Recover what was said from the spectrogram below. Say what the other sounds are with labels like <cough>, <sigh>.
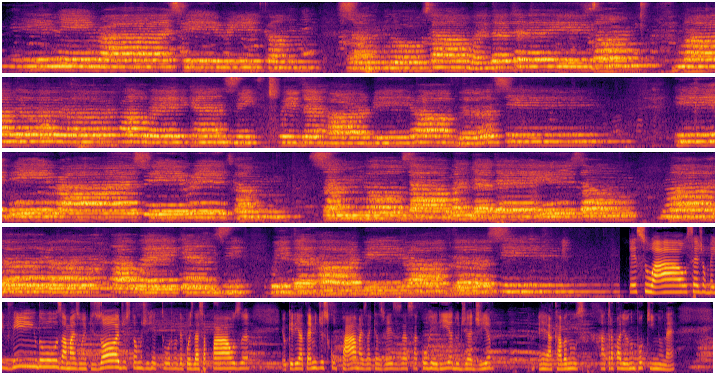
Yeah. Sejam bem-vindos a mais um episódio. Estamos de retorno depois dessa pausa. Eu queria até me desculpar, mas é que às vezes essa correria do dia a dia é, acaba nos atrapalhando um pouquinho, né?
